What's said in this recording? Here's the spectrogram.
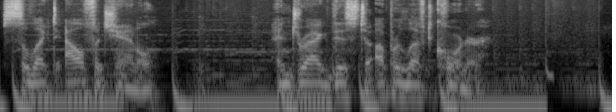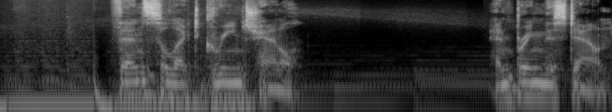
Select alpha channel and drag this to upper left corner. Then select green channel and bring this down.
